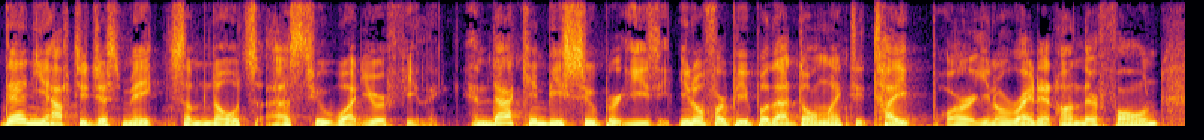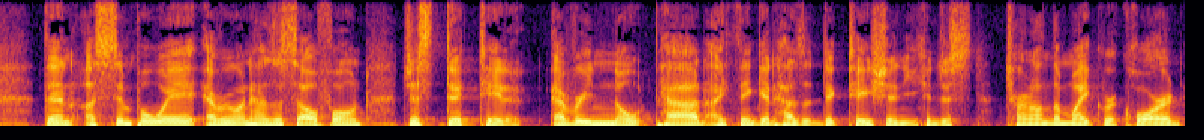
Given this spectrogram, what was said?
Then you have to just make some notes as to what you're feeling. And that can be super easy. You know, for people that don't like to type or, you know, write it on their phone, then a simple way, everyone has a cell phone, just dictate it. Every notepad, I think it has a dictation. You can just turn on the mic record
